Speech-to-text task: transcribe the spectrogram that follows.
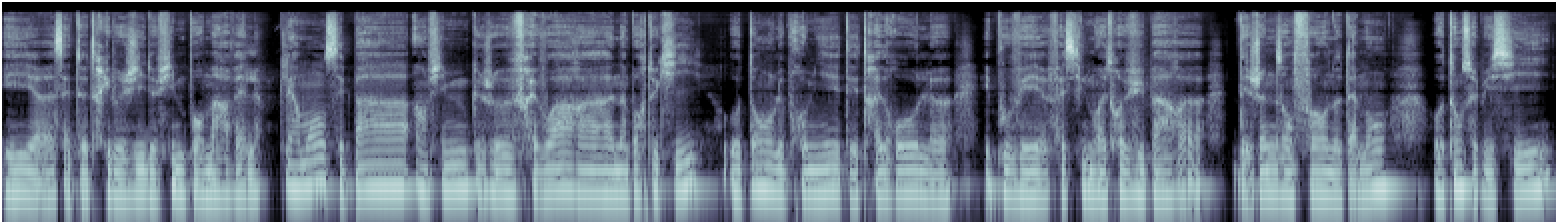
et euh, cette trilogie de films pour Marvel. Clairement, c'est pas un film que je ferais voir à n'importe qui. Autant le premier était très drôle euh, et pouvait facilement être vu par des jeunes enfants notamment, autant celui-ci,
